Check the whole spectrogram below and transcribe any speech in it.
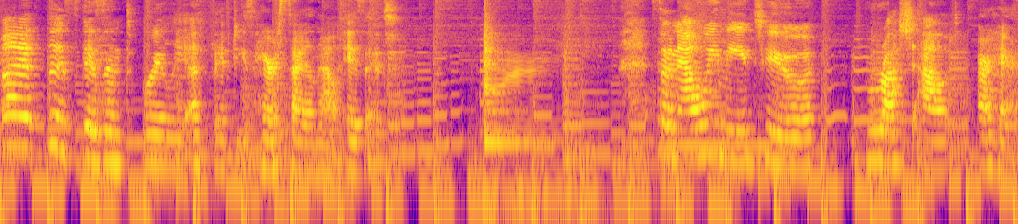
but this isn't really a 50s hairstyle now, is it? So now we need to brush out our hair.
